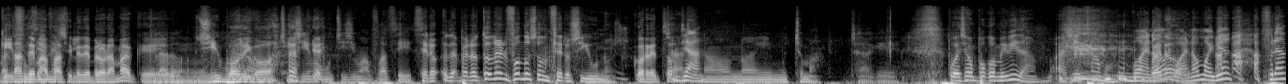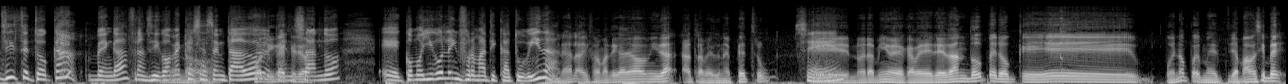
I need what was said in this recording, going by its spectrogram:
que Bastante más fáciles de programar que Claro, un sí, bueno, código. muchísimo, muchísimo más fácil. Cero- pero todo en el fondo son ceros y unos. Correcto. O sea, Ya. No, no hay mucho más. O sea que puede ser un poco mi vida. Así estamos. Bueno, bueno, Bueno. muy bien. Francis, te toca. Venga, Francis Gómez, que se ha sentado pensando eh, cómo llegó la informática a tu vida. Mira, la informática de la vida a través de un Spectrum. Sí. que no era mío y acabé heredando, pero que, bueno, pues me llamaba siempre,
